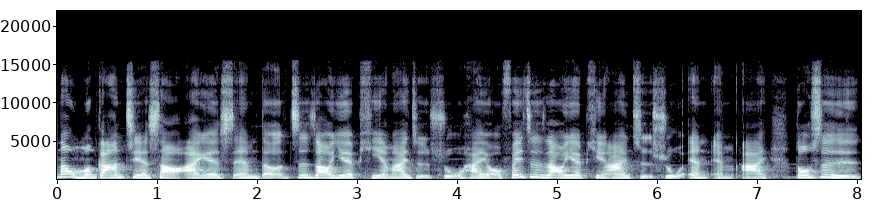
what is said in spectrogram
那我们刚刚介绍 ISM 的制造业 PMI 指数，还有非制造业 PMI 指数 NMI，都是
